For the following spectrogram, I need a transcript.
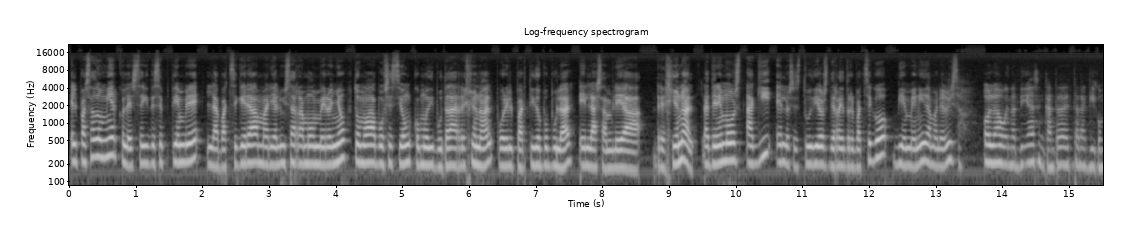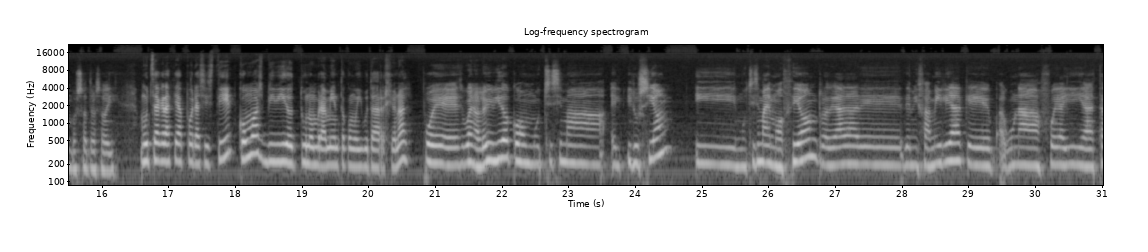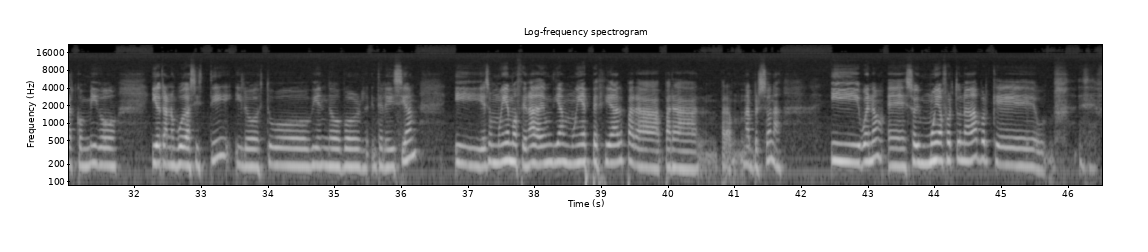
El pasado miércoles 6 de septiembre, la pachequera María Luisa Ramón Meroño tomaba posesión como diputada regional por el Partido Popular en la Asamblea Regional. La tenemos aquí en los estudios de Radio Torre Pacheco. Bienvenida, María Luisa. Hola, buenos días. Encantada de estar aquí con vosotros hoy. Muchas gracias por asistir. ¿Cómo has vivido tu nombramiento como diputada regional? Pues bueno, lo he vivido con muchísima ilusión y muchísima emoción rodeada de, mi familia, que alguna fue allí a estar conmigo y otra no pudo asistir y lo estuvo viendo por en televisión. Y eso muy emocionada, es un día muy especial para, para, para una persona. Y bueno, eh, soy muy afortunada porque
